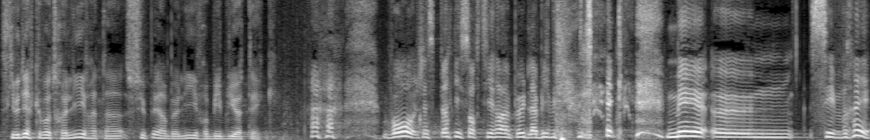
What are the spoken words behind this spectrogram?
Ce qui veut dire que votre livre est un superbe livre bibliothèque. bon, j'espère qu'il sortira un peu de la bibliothèque. Mais euh, c'est vrai,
